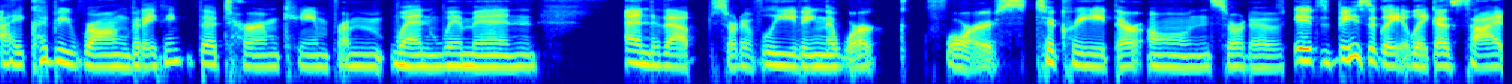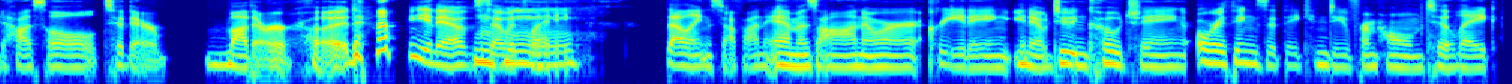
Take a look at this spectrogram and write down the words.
I could be wrong, but I think the term came from when women ended up sort of leaving the workforce to create their own sort of, it's basically like a side hustle to their motherhood, you know? So mm-hmm. it's like, selling stuff on Amazon or creating, you know, doing coaching or things that they can do from home to like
